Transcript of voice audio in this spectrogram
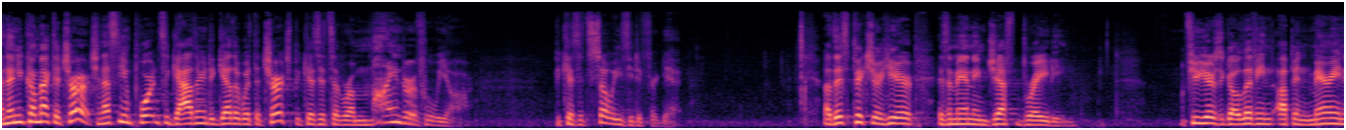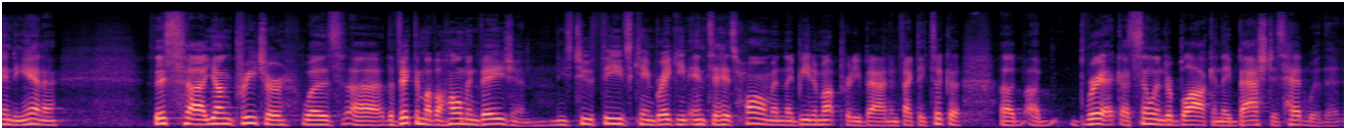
And then you come back to church, and that's the importance of gathering together with the church because it's a reminder of who we are, because it's so easy to forget. Uh, this picture here is a man named Jeff Brady. A few years ago, living up in Marion, Indiana, this uh, young preacher was uh, the victim of a home invasion. These two thieves came breaking into his home and they beat him up pretty bad. In fact, they took a, a, a brick, a cylinder block, and they bashed his head with it.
